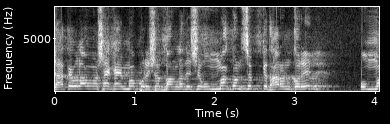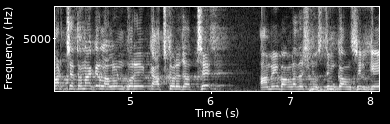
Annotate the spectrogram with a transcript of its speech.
জাতীয় উলামা শাখা ইম্মা পরিষদ বাংলাদেশে উম্মা কনসেপ্টকে ধারণ করে, উম্মার চেতনাকে লালন করে কাজ করে যাচ্ছে। আমি বাংলাদেশ মুসলিম কাউন্সিলকে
